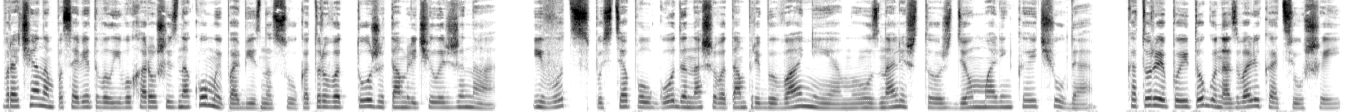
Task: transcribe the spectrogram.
Врача нам посоветовал его хороший знакомый по бизнесу, у которого тоже там лечилась жена. И вот спустя полгода нашего там пребывания мы узнали, что ждем маленькое чудо, которое по итогу назвали Катюшей.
